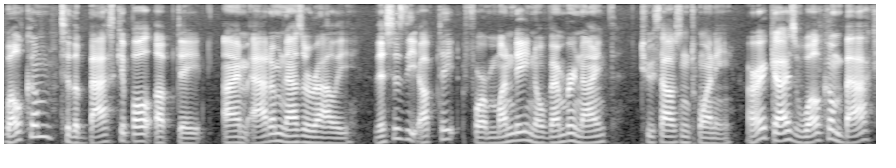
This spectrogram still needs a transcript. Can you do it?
Welcome to the basketball update. I'm Adam Nazarali. This is the update for Monday, November 9th, 2020. All right, guys, welcome back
